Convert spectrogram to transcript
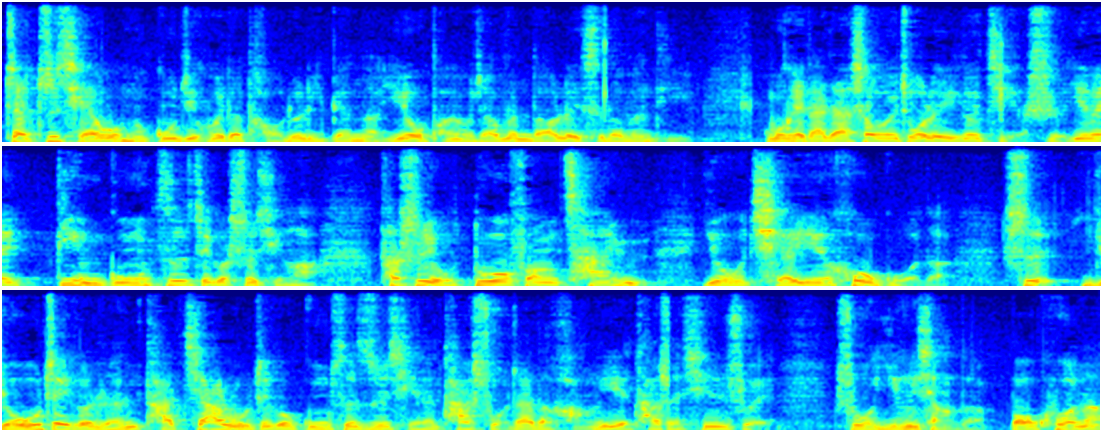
在之前我们共济会的讨论里边呢，也有朋友在问到类似的问题，我给大家稍微做了一个解释。因为定工资这个事情啊，它是有多方参与、有前因后果的，是由这个人他加入这个公司之前，他所在的行业、他的薪水所影响的。包括呢，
